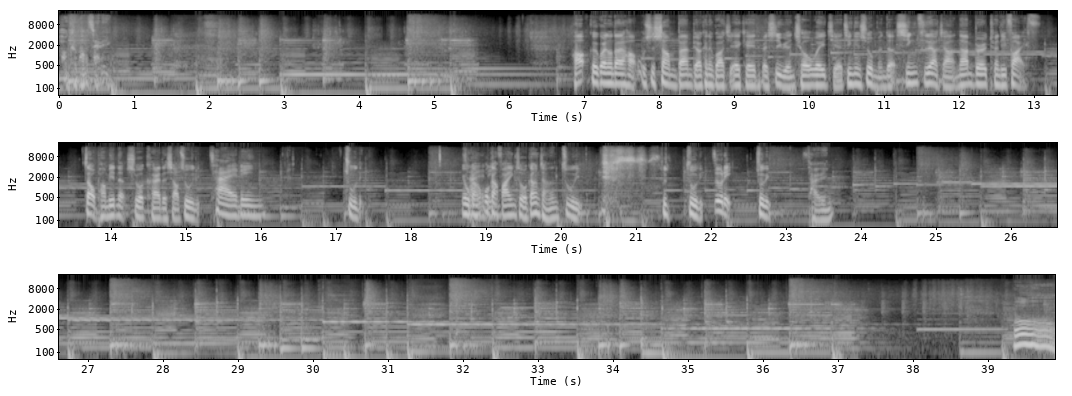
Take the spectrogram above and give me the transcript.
好可怕！彩铃，好，各位观众大家好，我是上班不要看的呱吉，A.K.A. 特别是袁秋薇姐，今天是我们的新资料夹 Number Twenty Five，在我旁边的是我可爱的小助理彩铃，助理。因为我刚我刚发音错，我刚讲的 助理，助助理助理助理彩铃。哦，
